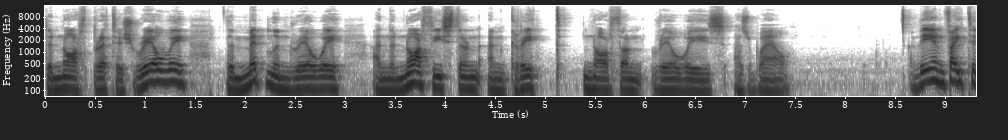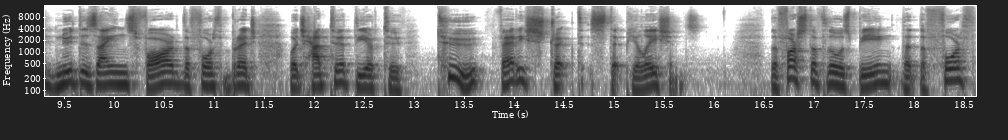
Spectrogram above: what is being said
the North British Railway, the Midland Railway, and the North Eastern and Great Northern Railways as well. They invited new designs for the Forth Bridge, which had to adhere to two very strict stipulations. The first of those being that the Forth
